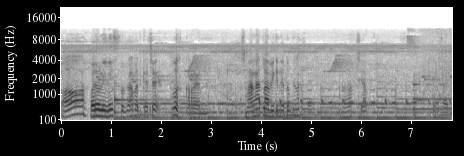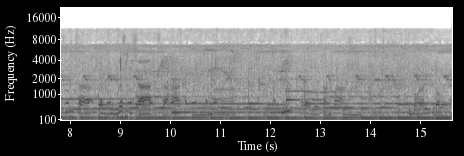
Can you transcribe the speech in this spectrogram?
Oh, baru rilis. beberapa kece. Wah, keren. Semangat lah bikin YouTube-nya lah. Ah, siap. Bisa di sini bisa yang juga sih bisa istirahat. Tapi kalau sampah dibawa lagi ke bawah ya.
